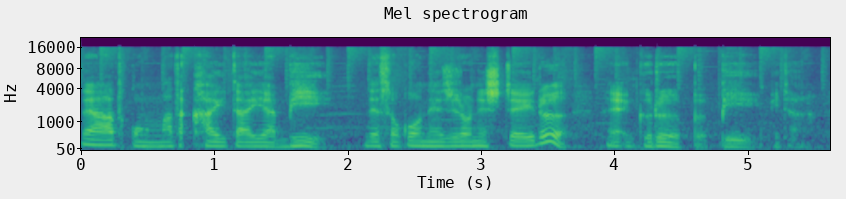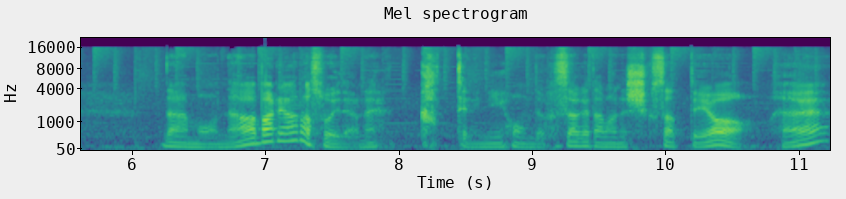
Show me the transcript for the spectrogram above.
であとこのまた解体屋 B でそこを根城にしているえグループ B みたいな。だからもう縄張り争いだよね。勝手に日本でふざけたまねし腐ってよ。え？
